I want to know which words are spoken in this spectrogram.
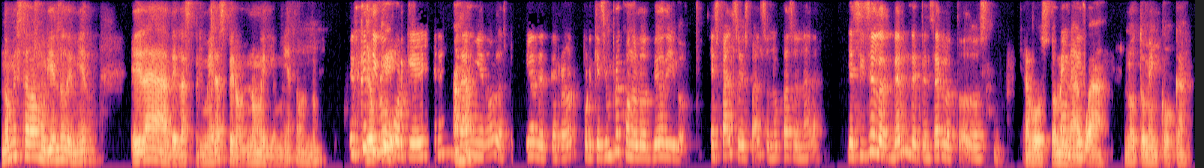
no me estaba muriendo de miedo. Era de las primeras, pero no me dio miedo, ¿no? Es que Creo digo que- porque ya me Ajá. dan miedo las películas de terror, porque siempre cuando los veo digo, es falso, es falso, no pasa nada. Y así se lo deben de pensarlo todos. Chavos, tomen Aunque- agua, no tomen coca,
